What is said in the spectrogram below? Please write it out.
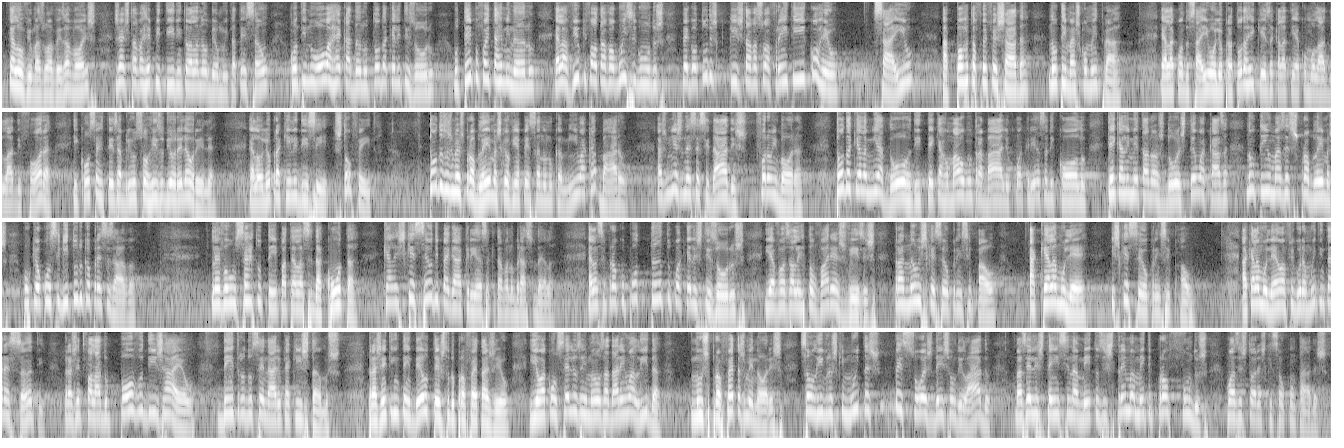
Ela ouviu mais uma vez a voz, já estava repetida, então ela não deu muita atenção, continuou arrecadando todo aquele tesouro. O tempo foi terminando, ela viu que faltava alguns segundos, pegou tudo que estava à sua frente e correu. Saiu, a porta foi fechada, não tem mais como entrar. Ela, quando saiu, olhou para toda a riqueza que ela tinha acumulado do lado de fora e com certeza abriu um sorriso de orelha a orelha. Ela olhou para aquilo e disse: Estou feita. Todos os meus problemas que eu vinha pensando no caminho acabaram. As minhas necessidades foram embora. Toda aquela minha dor de ter que arrumar algum trabalho com a criança de colo, ter que alimentar nós dois, ter uma casa, não tenho mais esses problemas, porque eu consegui tudo o que eu precisava. Levou um certo tempo até ela se dar conta que ela esqueceu de pegar a criança que estava no braço dela. Ela se preocupou tanto com aqueles tesouros e a voz alertou várias vezes para não esquecer o principal. Aquela mulher esqueceu o principal. Aquela mulher é uma figura muito interessante para a gente falar do povo de Israel dentro do cenário que aqui estamos. Para a gente entender o texto do profeta Ageu. E eu aconselho os irmãos a darem uma lida nos profetas menores. São livros que muitas pessoas deixam de lado mas eles têm ensinamentos extremamente profundos com as histórias que são contadas.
